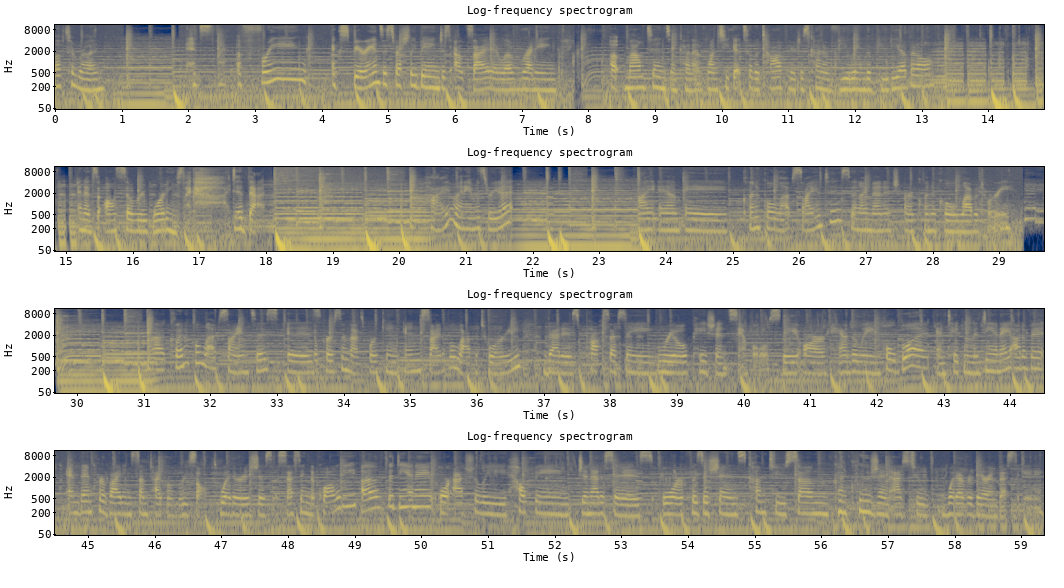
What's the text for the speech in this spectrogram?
love to run. It's like a freeing experience, especially being just outside. I love running up mountains and kind of once you get to the top, you're just kind of viewing the beauty of it all. And it's also rewarding. It's like, ah, I did that. Hi, my name is Rita. I am a clinical lab scientist and I manage our clinical laboratory. Clinical lab scientist is a person that's working inside of a laboratory that is processing real patient samples. They are handling whole blood and taking the DNA out of it and then providing some type of result, whether it's just assessing the quality of the DNA or actually helping geneticists or physicians come to some conclusion as to whatever they're investigating.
